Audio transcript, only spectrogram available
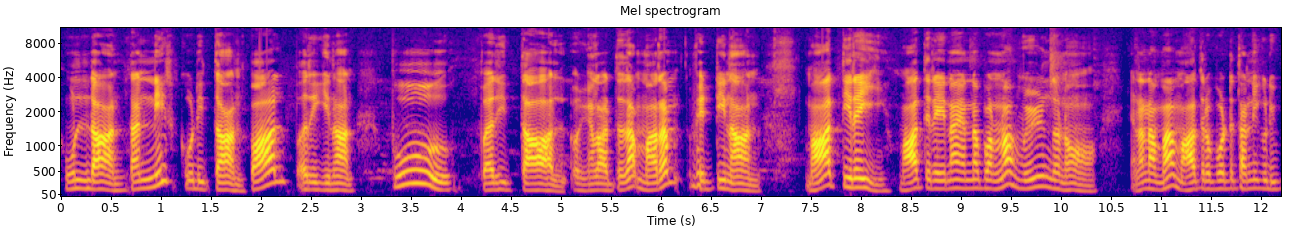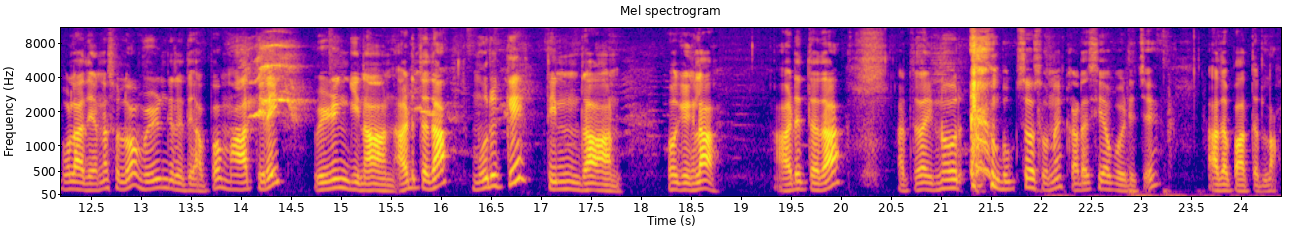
உண்டான். தண்ணீர் குடித்தான். பால் பருகினான். பூ பறித்தாள். ஓகேங்களா? அடுத்ததான் மரம் வெட்டினான். மாத்திரை. மாத்திரைனா என்ன பண்ணணும்? விழுங்கணும். ஏன்னா நம்ம மாத்திரை போட்டு தண்ணி குடிப்போல அது என்ன சொல்லுவோம்? விழுங்குறது. அப்போ மாத்திரை விழுங்கினான். அடுத்ததாக முறுக்கு தின்றான். ஓகேங்களா? அடுத்ததாக அடுத்ததாக இன்னொரு புக் சோர்ஸ் ஒன்று கடைசியாக போயிடுச்சு. அதை பார்த்துடலாம்.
